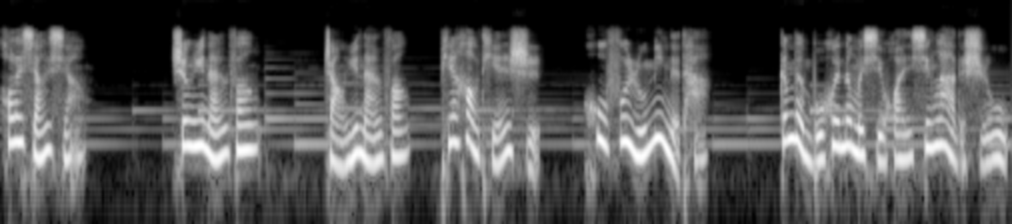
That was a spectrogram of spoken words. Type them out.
后来想想，生于南方，长于南方，偏好甜食，护肤如命的他，根本不会那么喜欢辛辣的食物。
